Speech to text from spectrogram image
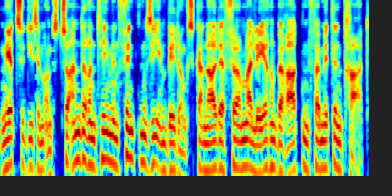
Mehr zu diesem und zu anderen Themen finden Sie im Bildungskanal der Firma Lehren beraten vermitteln trat.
